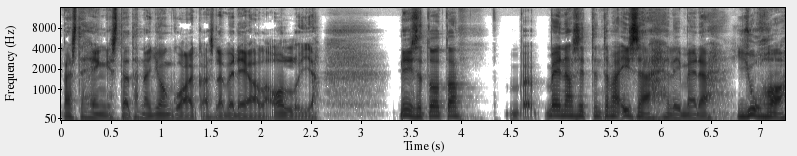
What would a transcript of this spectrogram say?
päästä hengistä, että hän on jonkun aikaa sillä veden alla ollut, ja niin se tuota, meinaa sitten tämä isä, eli meidän Juha,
